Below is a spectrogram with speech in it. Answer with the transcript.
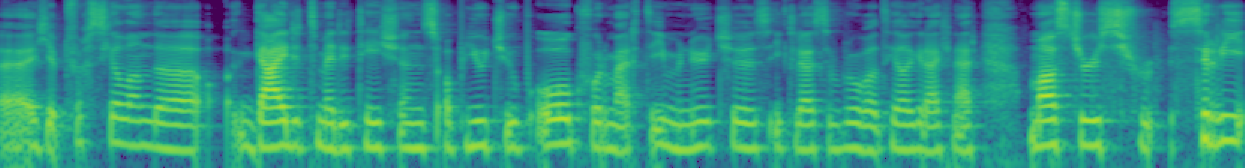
Uh, je hebt verschillende guided meditations op YouTube ook voor maar 10 minuutjes. Ik luister bijvoorbeeld heel graag naar Master Sri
